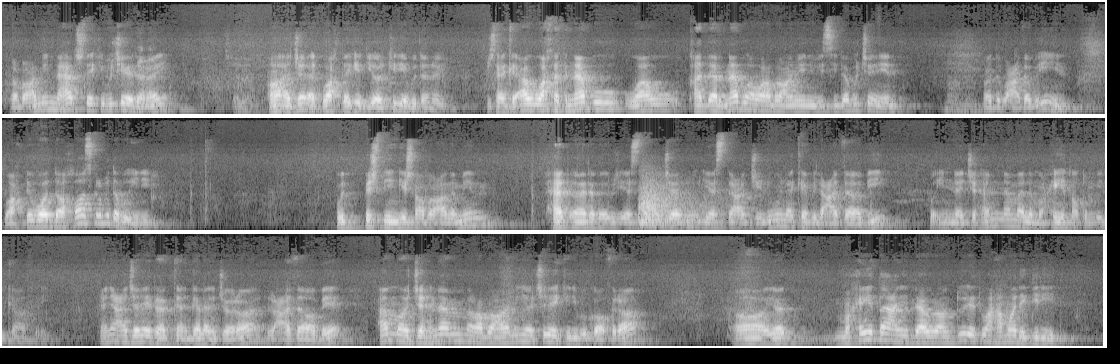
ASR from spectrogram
رب العالمين نهار شتاكي بو چه داناي؟ ها أجلك وقتك ديار كريا بو داناي مش هكا أو وقت نبو أو قدر نبو أو رب العالمين ويسيدا بو چين؟ هذا بو عذاب إين وقت وادا خاص كر بو إينين وبش دينجيش رب العالمين هاد آيات يستعجلون يستعجلونك بالعذاب وإن جهنم لمحيطة بالكافرين يعني عجلة كان قال جرا العذاب أما جهنم رب العالمين يا شريك كري بكافرة آه يا محيطة يعني دوران دولت وهما دي قريد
